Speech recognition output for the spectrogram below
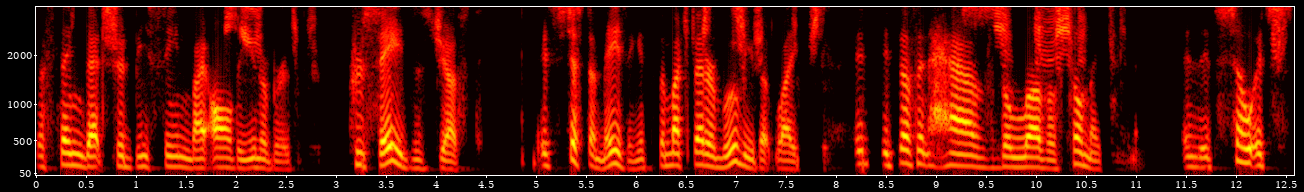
the thing that should be seen by all the universe. Crusades is just, it's just amazing. It's the much better movie, but like, it, it doesn't have the love of filmmaking in it, and it's so it's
